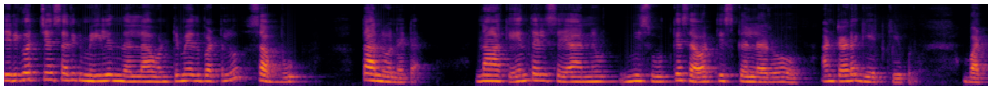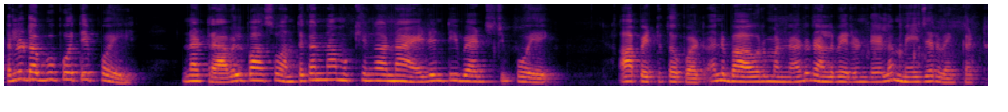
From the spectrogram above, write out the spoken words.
తిరిగి వచ్చేసరికి మిగిలిందల్లా ఒంటి మీద బట్టలు సబ్బు తనునట నాకేం తెలిసయా నువ్వు నీ సూట్ కేసు ఎవరు తీసుకెళ్ళారో? అంటాడా గేట్ కీపర్. బట్టలు డబ్బు పోతే పోయాయి. నా ట్రావెల్ పాసు అంతకన్నా ముఖ్యంగా నా ఐడెంటిటీ బ్యాడ్జ్ పోయాయి. ఆ పెట్టెతో పాటు అని బావురమన్నాడు నలభై రెండేళ్ళ మేజర్ వెంకట్.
